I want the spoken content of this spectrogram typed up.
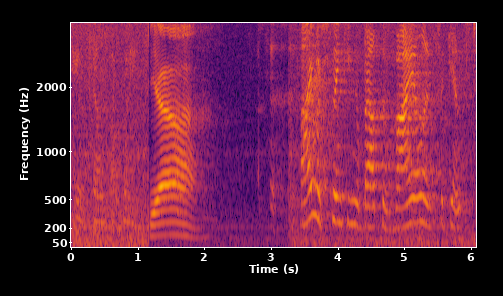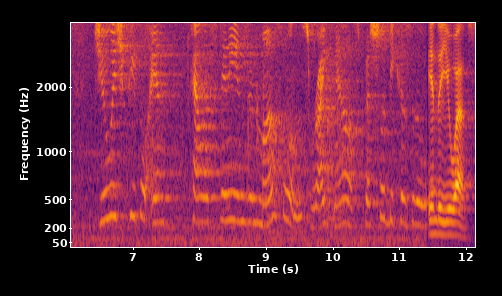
tamp down our rights. Yeah. I was thinking about the violence against Jewish people and Palestinians and Muslims right now, especially because of the In the US.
